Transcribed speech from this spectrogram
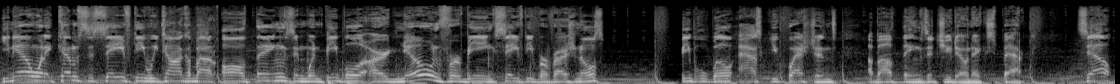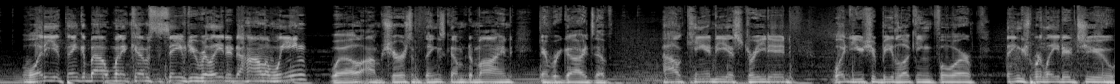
You know, when it comes to safety, we talk about all things, and when people are known for being safety professionals, people will ask you questions about things that you don't expect. So, what do you think about when it comes to safety related to Halloween? Well, I'm sure some things come to mind in regards of how candy is treated, what you should be looking for, things related to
